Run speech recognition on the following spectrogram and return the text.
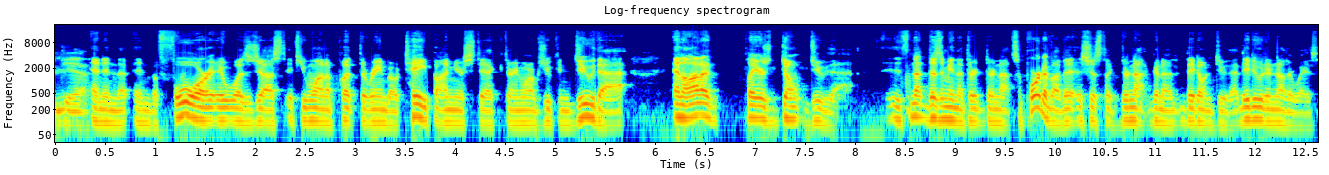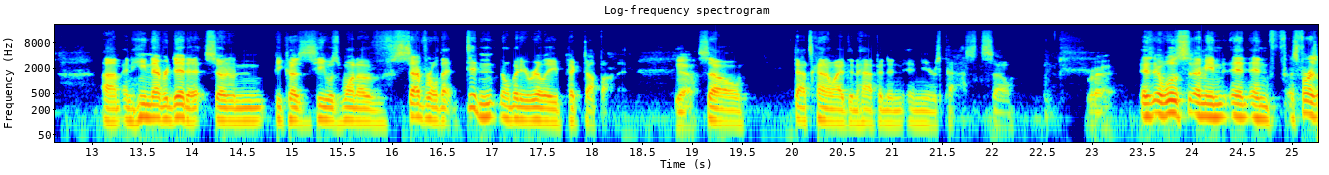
yeah, and in the and before it was just if you want to put the rainbow tape on your stick during warmups, you can do that. And a lot of players don't do that. It's not doesn't mean that they're they're not supportive of it. It's just like they're not gonna they don't do that. They do it in other ways. Um, and he never did it. So because he was one of several that didn't, nobody really picked up on it. yeah, So that's kind of why it didn't happen in, in years past. So right. It, it was, I mean, and, and as far as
